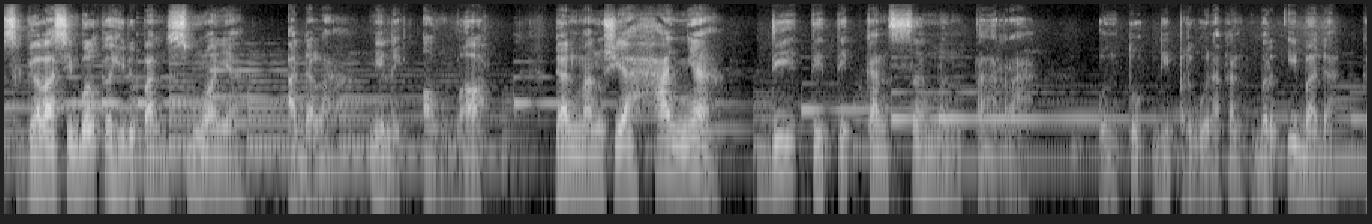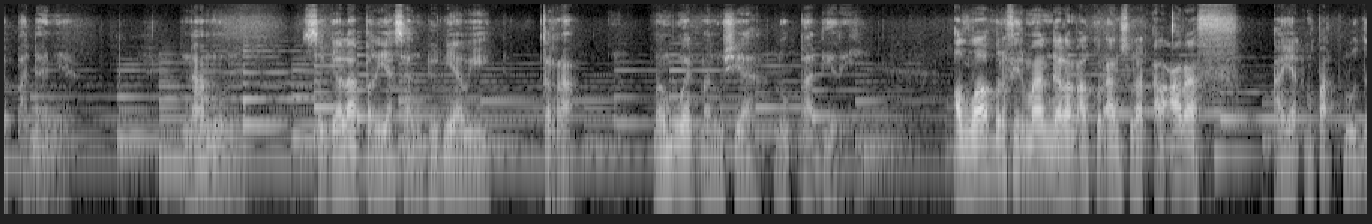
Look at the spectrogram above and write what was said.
Segala simbol kehidupan semuanya adalah milik Allah dan manusia hanya dititipkan sementara untuk dipergunakan beribadah kepadanya. Namun, segala perhiasan duniawi kerap membuat manusia lupa diri. Allah berfirman dalam Al-Quran Surat Al-Araf ayat 48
